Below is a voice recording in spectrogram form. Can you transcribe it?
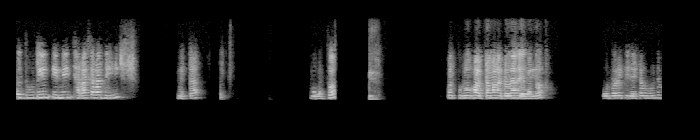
তো দুদিন তিন দিন ছাড়া ছাড়া দিই। দেখো। তো পুরো ঘরটা আমার নেতা হয়ে গেল। এরপরে পিড়েটা বুঝব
